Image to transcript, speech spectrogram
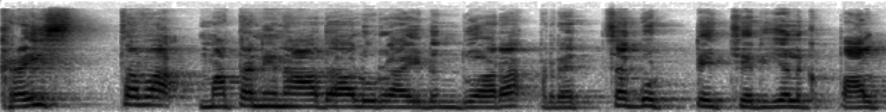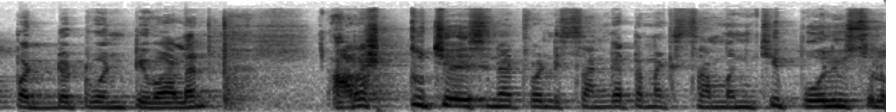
క్రైస్తవ మత నినాదాలు రాయడం ద్వారా రెచ్చగొట్టే చర్యలకు పాల్పడ్డటువంటి వాళ్ళని అరెస్టు చేసినటువంటి సంఘటనకు సంబంధించి పోలీసుల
